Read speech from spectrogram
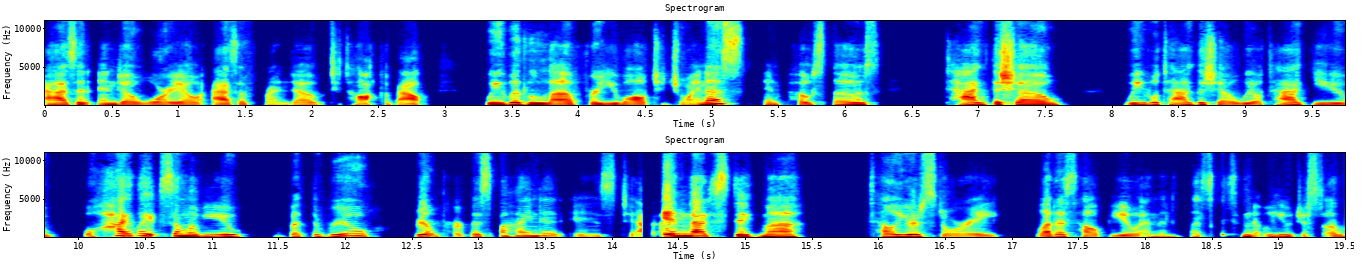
as an endo warrior, as a friendo to talk about. We would love for you all to join us and post those, tag the show. We will tag the show. We'll tag you. We'll highlight some of you. But the real, real purpose behind it is to end that stigma, tell your story, let us help you, and then let's get to know you just a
